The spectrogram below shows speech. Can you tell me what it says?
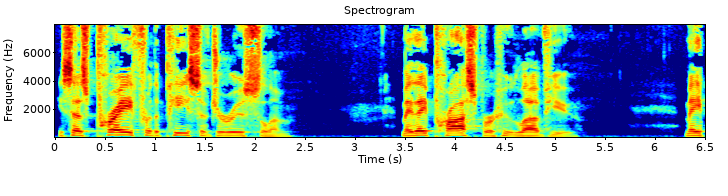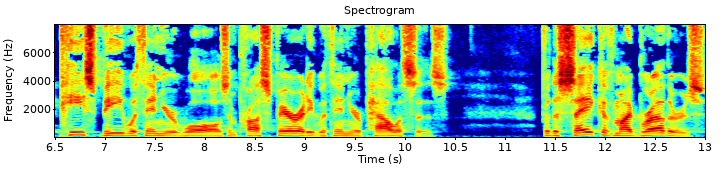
He says, Pray for the peace of Jerusalem. May they prosper who love you. May peace be within your walls and prosperity within your palaces. For the sake of my brothers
